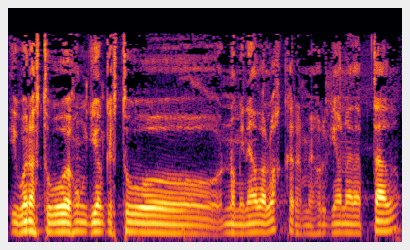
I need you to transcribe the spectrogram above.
Y bueno, estuvo es un guion que estuvo nominado al Oscar, el mejor guion adaptado.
